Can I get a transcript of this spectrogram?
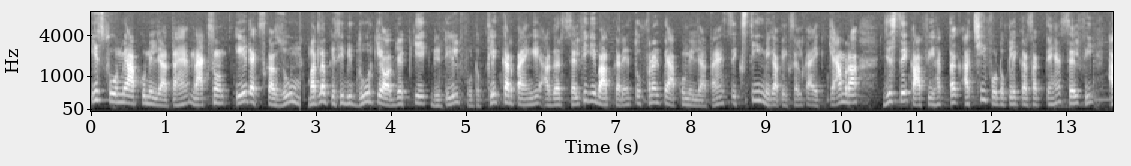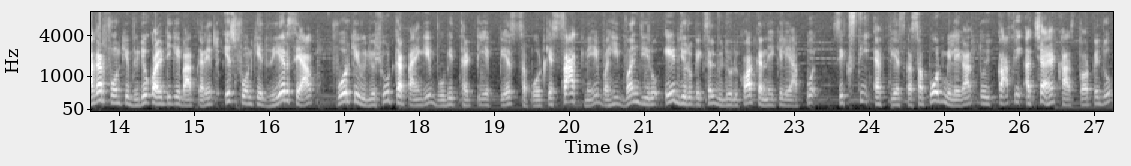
इस फ़ोन में आपको मिल जाता है मैक्सिमम 8x का जूम मतलब किसी भी दूर के ऑब्जेक्ट की एक डिटेल फ़ोटो क्लिक कर पाएँगे। अगर सेल्फी की बात करें तो फ्रंट पे आपको मिल जाता है 16 मेगापिक्सल का एक कैमरा, जिससे काफ़ी हद तक अच्छी फ़ोटो क्लिक कर सकते हैं सेल्फी। अगर फ़ोन की वीडियो क्वालिटी की बात करें तो इस फ़ोन के रियर से आप 4K वीडियो शूट कर पाएँगे। वो भी 30 fps सपोर्ट के साथ में। वहीं 1080 पिक्सल वीडियो रिकॉर्ड करने के लिए आपको 60 fps का सपोर्ट मिलेगा। तो काफ़ी अच्छा है, खासतौर पे जो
